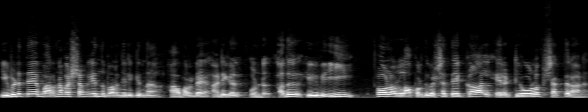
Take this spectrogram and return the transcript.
ഇവിടുത്തെ ഭരണപക്ഷം എന്ന് പറഞ്ഞിരിക്കുന്ന അവരുടെ അണികൾ ഉണ്ട്. അത് ഈ ഇപ്പോഴുള്ള പ്രതിപക്ഷത്തേക്കാൾ ഇരട്ടിയോളം ശക്തരാണ്.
